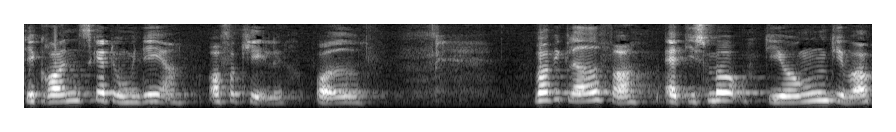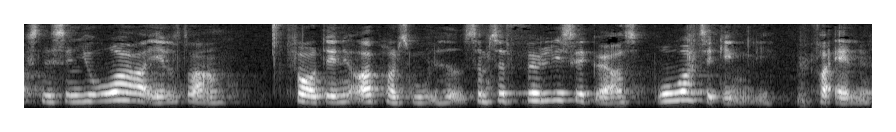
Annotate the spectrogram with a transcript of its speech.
Det grønne skal dominere og forkæle røde. Hvor er vi glade for, at de små, de unge, de voksne, seniorer og ældre får denne opholdsmulighed, som selvfølgelig skal gøres brugertilgængelig for alle.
